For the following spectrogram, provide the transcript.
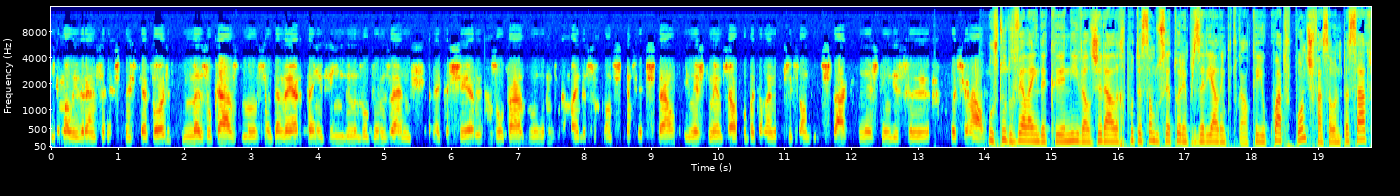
e uma liderança neste, neste setor, mas o caso do Santander tem vindo nos últimos anos a crescer, resultado muito também da sua consistência de gestão e neste momento já ocupa também uma posição de destaque neste índice reputacional. O estudo revela ainda que, a nível geral, a reputação do setor empresarial em Portugal caiu 4 pontos face ao ano passado,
